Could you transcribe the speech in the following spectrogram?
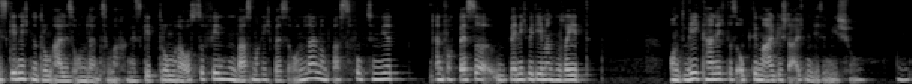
Es geht nicht nur darum, alles online zu machen. Es geht darum, herauszufinden, was mache ich besser online und was funktioniert einfach besser, wenn ich mit jemandem rede. Und wie kann ich das optimal gestalten, diese Mischung? Und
